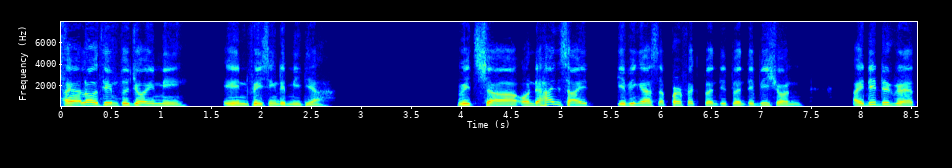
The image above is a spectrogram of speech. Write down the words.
I allowed him to join me in facing the media, which, uh, on the hindsight, giving us a perfect 2020 vision, I did regret,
